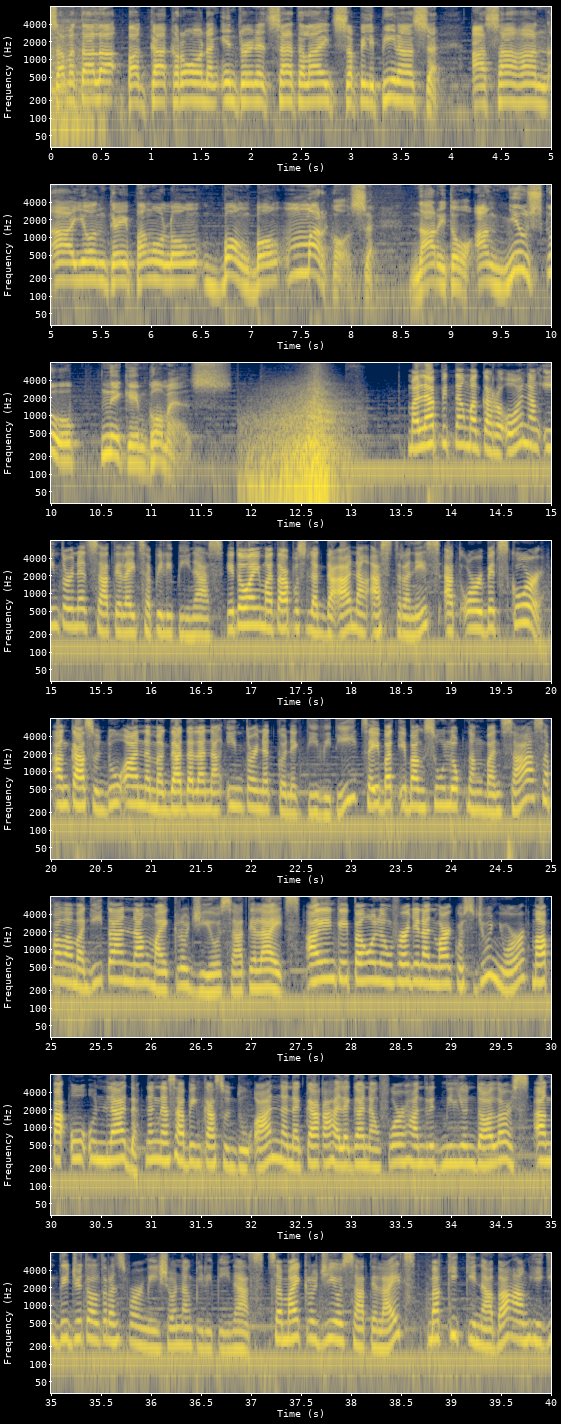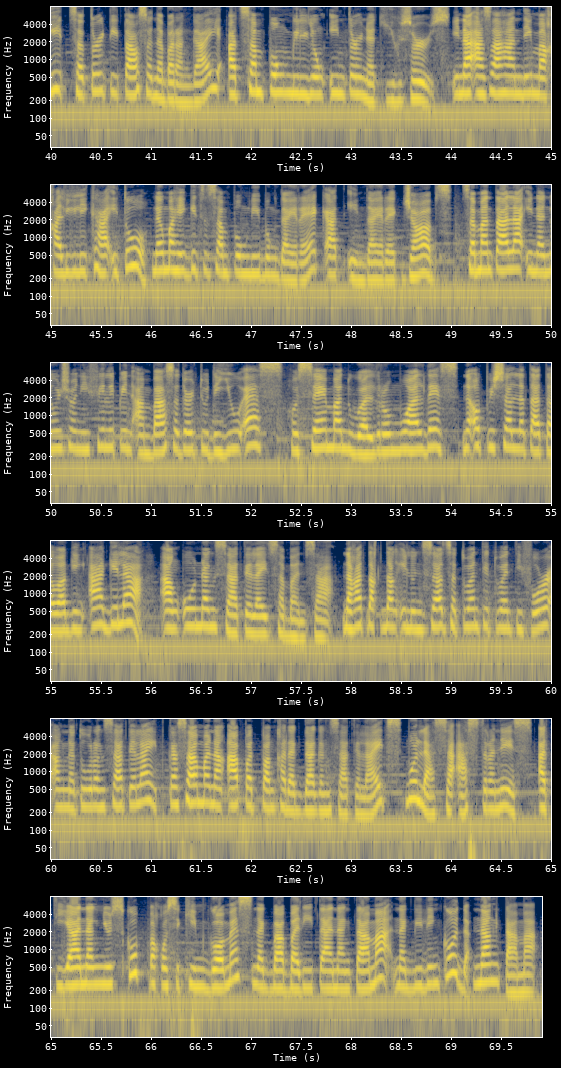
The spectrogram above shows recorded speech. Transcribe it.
Samantala, pagkakaroon ng internet satellite sa Pilipinas, asahan ayon kay Pangulong Bongbong Marcos. Narito ang news scoop ni Kim Gomez. Malapit nang magkaroon ng internet satellite sa Pilipinas. Ito ay matapos lagdaan ng Astranis at Orbit Score, ang kasunduan na magdadala ng internet connectivity sa iba't ibang sulok ng bansa sa pamamagitan ng micro-geo satellites. Ayon kay Pangulong Ferdinand Marcos Jr., mapauunlad ng nasabing kasunduan na nagkakahalaga ng 400 million dollars ang digital transformation ng Pilipinas. Sa micro-geo satellites, makikinabang ang higit sa 30,000 na barangay at 10 milyong internet users. Inaasahan ding makalilikha ito ng mahigit sa 10,000 direct at indirect jobs. Samantala, inanunsyo ni Philippine Ambassador to the US, Jose Manuel Romualdez, na opisyal na tatawaging Agila ang unang satellite sa bansa. Nakatakdang ilunsad sa 2024 ang naturang satellite kasama ng apat pang karagdagang satellites mula sa Astranis. At yan ang News Scoop. Ako si Kim Gomez, nagbabalita ng tama, naglilingkod ng tama.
